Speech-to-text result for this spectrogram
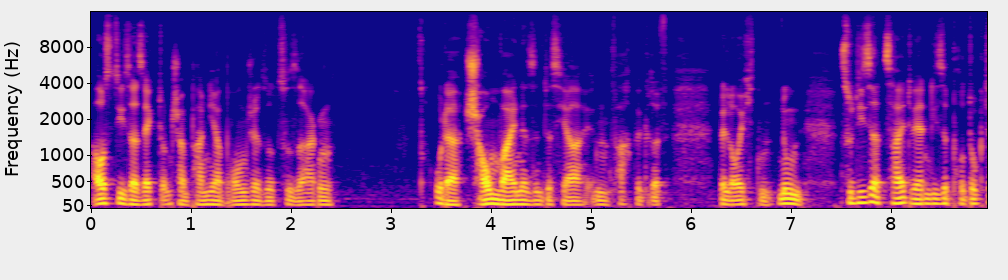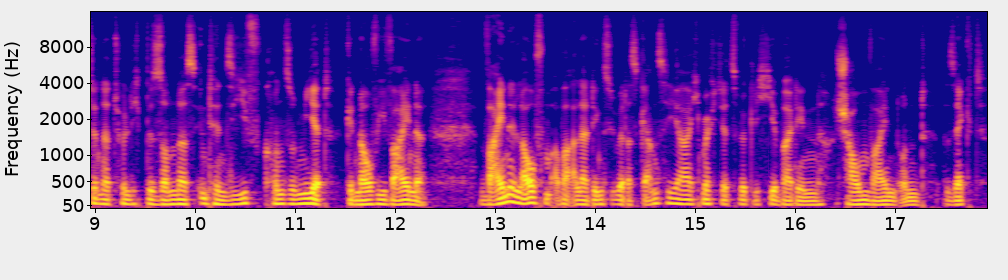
aus dieser Sekt- und Champagnerbranche sozusagen, oder Schaumweine sind es ja im Fachbegriff, beleuchten. Nun, zu dieser Zeit werden diese Produkte natürlich besonders intensiv konsumiert, genau wie Weine. Weine laufen aber allerdings über das ganze Jahr. Ich möchte jetzt wirklich hier bei den Schaumwein und Sekt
